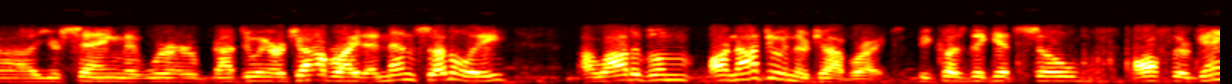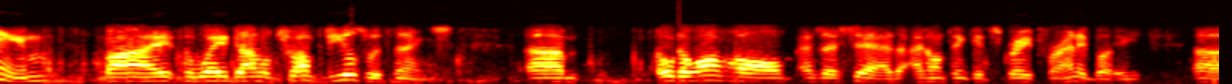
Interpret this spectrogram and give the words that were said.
uh, you're saying that we're not doing our job right and then suddenly a lot of them are not doing their job right because they get so off their game by the way Donald Trump deals with things. Um, over the long haul, as I said, I don't think it's great for anybody. Uh,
